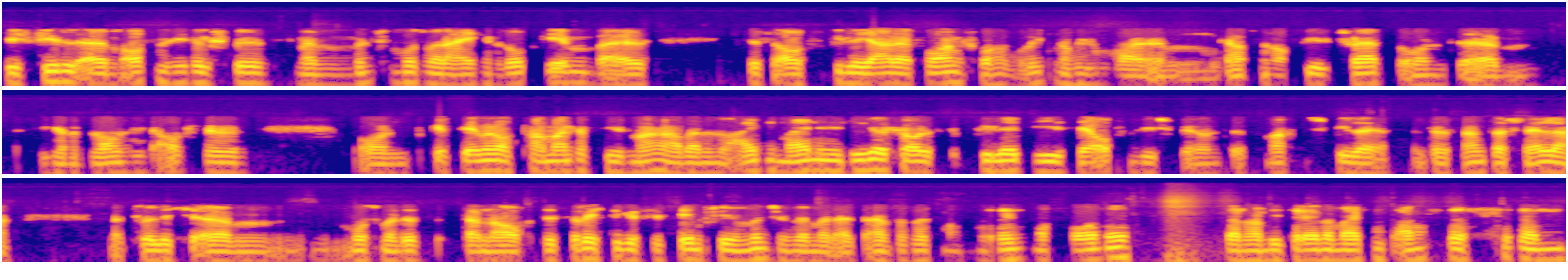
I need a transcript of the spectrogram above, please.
wie viel ähm, Offensive gespielt. Ich meine, München muss man eigentlich ein Lob geben, weil das auch viele Jahre vorangesprochen, wo ich noch jung war, ähm, gab es noch viel Trap und ähm, sich an der blauen Sicht aufstellen und es gibt immer noch ein paar Mannschaften, die es machen, aber im Allgemeinen in die Liga schaut, es gibt viele, die sehr offensiv spielen und das macht Spieler interessanter, schneller. Natürlich ähm, muss man das dann auch das richtige System spielen in München, wenn man als einfach sagt, man rennt nach vorne, dann haben die Trainer meistens Angst, dass dann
